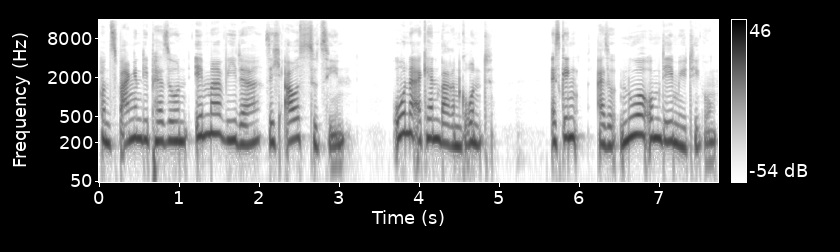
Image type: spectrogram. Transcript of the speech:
und zwangen die Person immer wieder, sich auszuziehen, ohne erkennbaren Grund. Es ging also nur um Demütigung.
